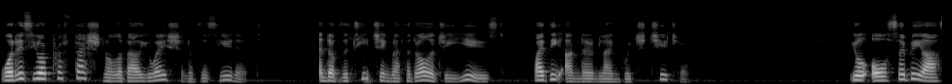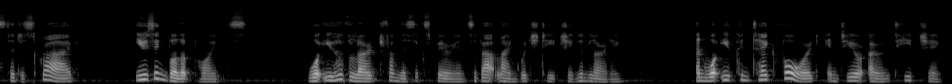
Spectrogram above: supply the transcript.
What is your professional evaluation of this unit and of the teaching methodology used by the unknown language tutor? You'll also be asked to describe using bullet points, what you have learnt from this experience about language teaching and learning, and what you can take forward into your own teaching.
